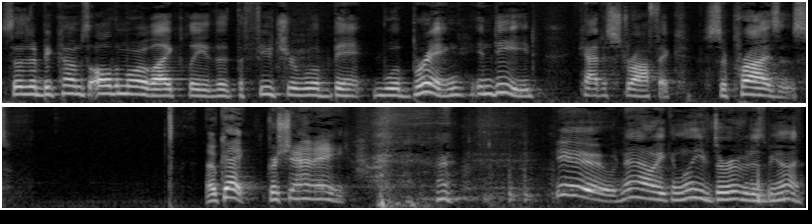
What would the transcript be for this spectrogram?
so that it becomes all the more likely that the future will, be, will bring, indeed, catastrophic surprises. Okay, Christianity. Phew, now we can leave derivatives behind.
